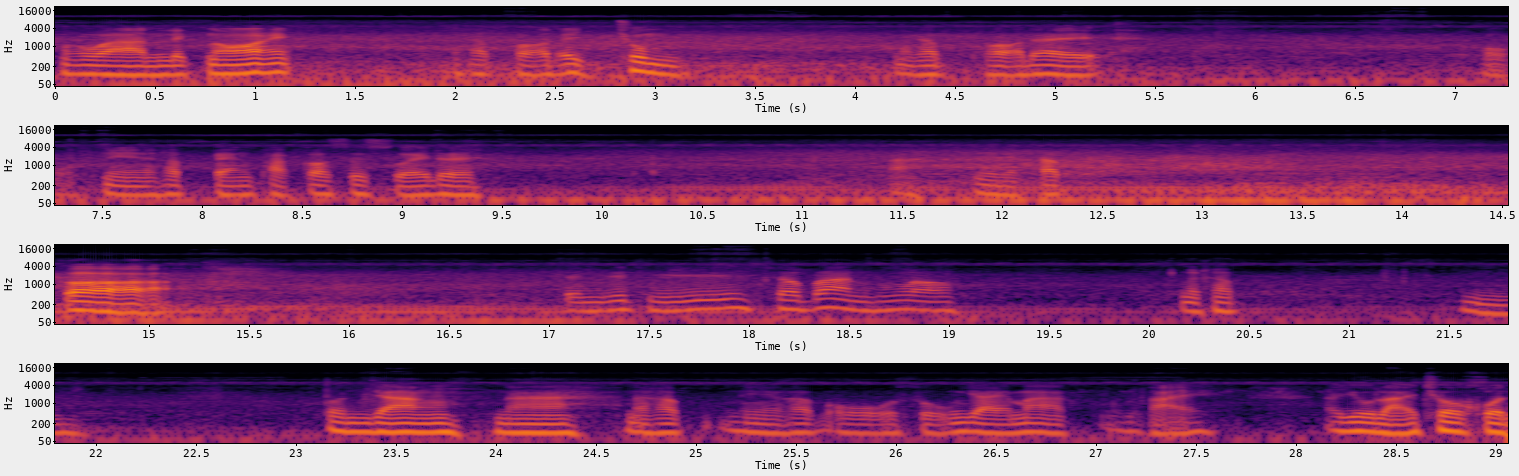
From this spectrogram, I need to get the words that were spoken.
เมื่อวานเล็กน้อย นะครับ พอได้ชุ่มนะครับ พอได้ โอ้นี่นะครับ แปลงผักก็สวยๆเลยอะนี่นะครับ ก็ เป็นวิถีชาวบ้านของเรานะครับต้นยางนานะครับ นี่ครับ โอ้สูงใหญ่มากหลายอายุหลายชั่วคน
